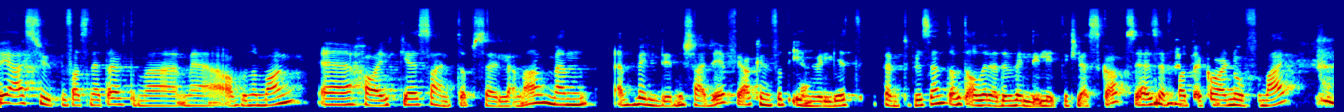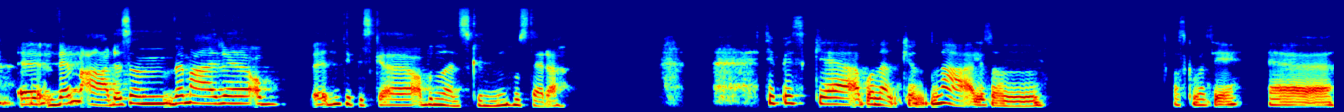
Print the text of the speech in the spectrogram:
Jeg er superfascinert av dette med, med, abonnement. Jeg har ikke signet opp selv ennå, men er veldig nysgjerrig. For jeg har kun fått innvilget 50% av et allerede veldig lite klesskap, så jeg ser for meg at det kan være noe for meg. Eh, hvem er, det som, hvem er eh, den typiske abonnentskunden hos dere? Typiske abonnentkundene er liksom Hva skal man si eh,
